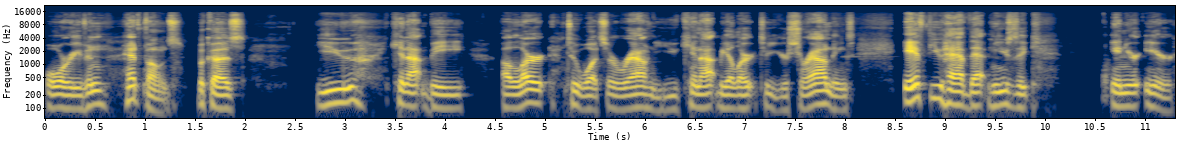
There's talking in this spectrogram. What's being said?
or even headphones because you cannot be alert to what's around you. You cannot be alert to your surroundings if you have that music in your ear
